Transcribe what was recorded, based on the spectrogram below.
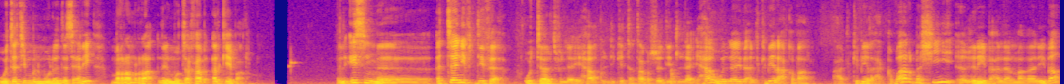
وتتم المناداه عليه مرة مرة للمنتخب الكبار. الاسم آه، الثاني في الدفاع والثالث في اللائحة اللي كتعتبر جديد اللائحة هو اللاعب عبد الكبير عقبار. عبد الكبير عقبار ماشي غريب على المغاربة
